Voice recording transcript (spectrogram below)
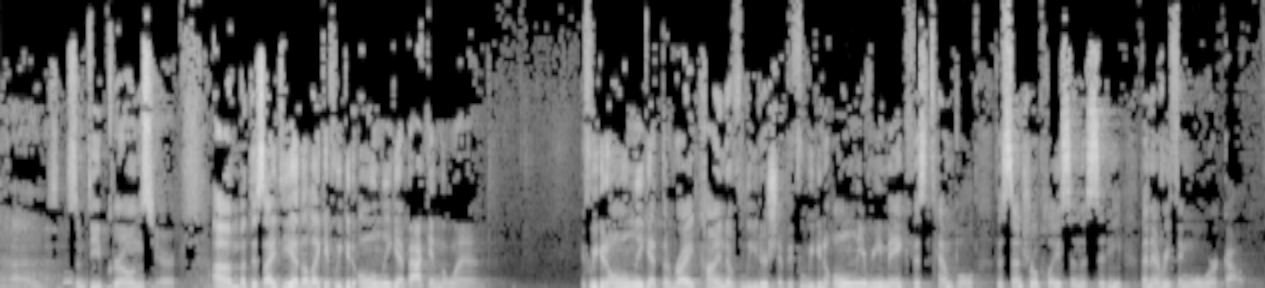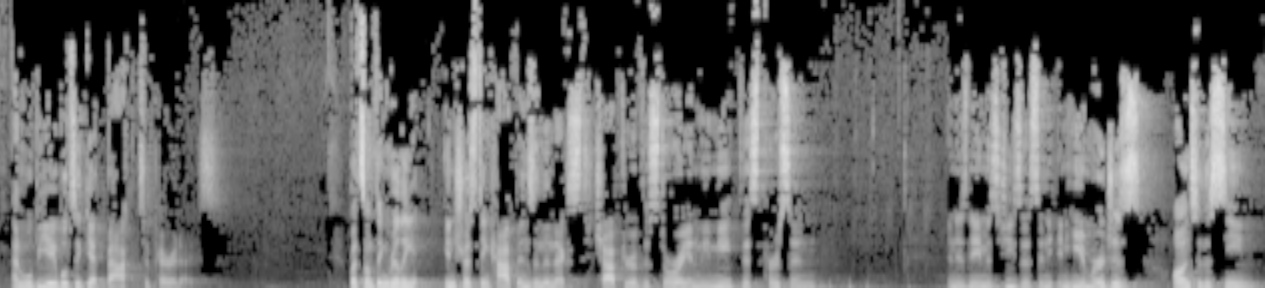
Uh, some deep groans here, um, but this idea that like if we could only get back in the land. If we could only get the right kind of leadership, if we can only remake this temple the central place in the city, then everything will work out. And we'll be able to get back to paradise. But something really interesting happens in the next chapter of the story, and we meet this person, and his name is Jesus. And, and he emerges onto the scene.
